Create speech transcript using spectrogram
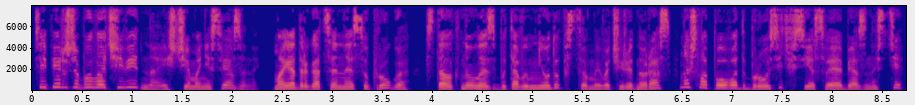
Теперь же было очевидно, и с чем они связаны. Моя драгоценная супруга столкнулась с бытовым неудобством и в очередной раз нашла повод бросить все свои обязанности,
